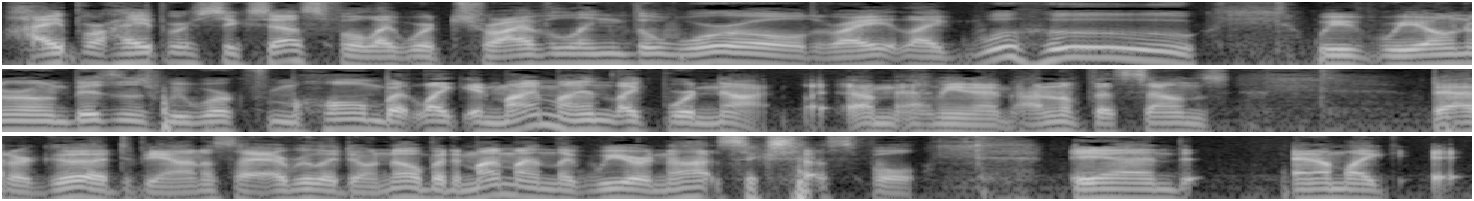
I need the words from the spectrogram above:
hyper hyper successful, like we're traveling the world, right? Like woohoo, we we own our own business, we work from home. But like in my mind, like we're not. I mean, I don't know if that sounds bad or good. To be honest, I, I really don't know. But in my mind, like we are not successful, and and I'm like,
